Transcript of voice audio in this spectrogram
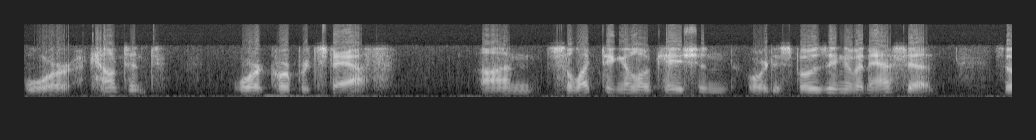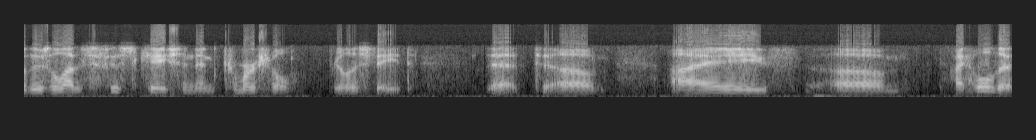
or accountant or corporate staff on selecting a location or disposing of an asset. So there's a lot of sophistication in commercial real estate that um, I um, I hold a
